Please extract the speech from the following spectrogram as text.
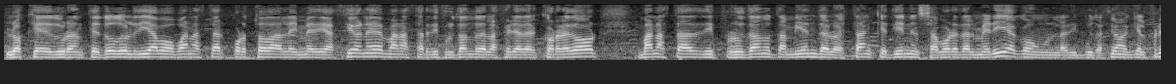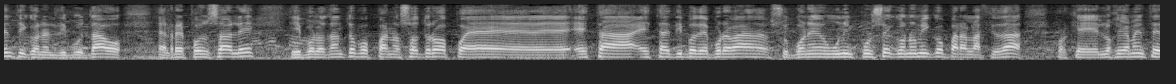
los que durante todo el día pues, van a estar por todas las inmediaciones, van a estar disfrutando de la Feria del Corredor, van a estar disfrutando también de los stands que tienen Sabores de Almería con la Diputación aquí al frente y con el diputado, el responsable y por lo tanto pues para nosotros pues este tipo de pruebas supone un impulso económico para la ciudad porque lógicamente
